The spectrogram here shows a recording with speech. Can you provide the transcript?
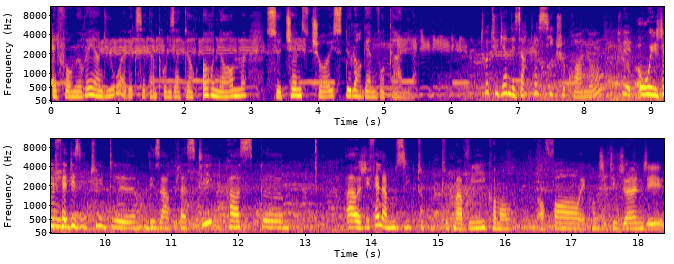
elle formerait un duo avec cet improvisateur hors norme, ce James Joyce de l'organe vocal. Toi, tu viens des arts plastiques, je crois, non? Tu es... Oui, j'ai fait des études euh, des arts plastiques parce que ah, j'ai fait la musique toute, toute, ma vie comme enfant et quand j'étais jeune, j'ai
